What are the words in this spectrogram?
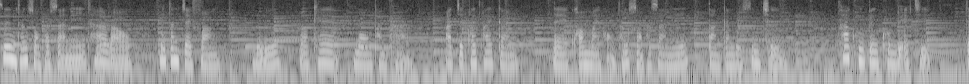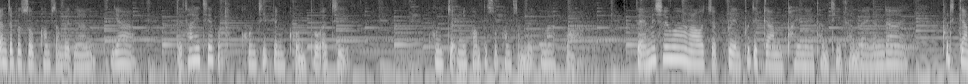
ซึ่งทั้งสองภาษานี้ถ้าเราไม่ตั้งใจฟัง หรือเราแค่มองผ่านๆอาจจะคล้ายๆกัน แต่ความหมายของทั้งสองภาษานี้ต่างกันโดยสิ้นเชิง ถ้าคุณเป็นคน reactive การจะประสบความสำเร็จนั้นยาก แต่ถ้าให้เทียบกับคนที่เป็นคน proactive คุณจะมีความประสบความสำเร็จมากกว่า แต่ไม่ใช่ว่าเราจะเปลี่ยนพฤติกรรมภายในทันทีทันใดนั้นได้ พฤติกรรม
